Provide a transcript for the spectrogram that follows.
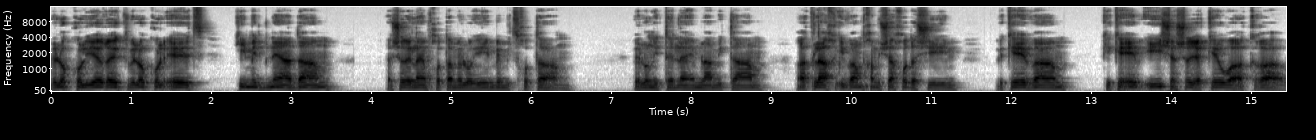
ולא כל ירק ולא כל עץ, כי אם את בני האדם, אשר אין להם חותם אלוהים במצחותם. ולא ניתן להם להמיתם, רק להכאיבם חמישה חודשים, וכאבם ככאב איש אשר יכהו העקרב.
